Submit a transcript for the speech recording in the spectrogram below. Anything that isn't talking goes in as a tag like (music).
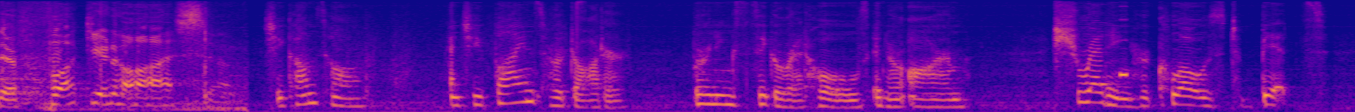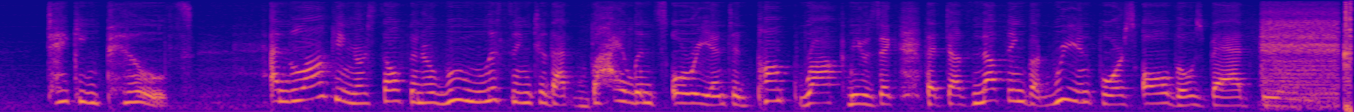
They're fucking awesome. She comes home, and she finds her daughter burning cigarette holes in her arm, shredding her clothes to bits, taking pills, and locking herself in her room listening to that violence-oriented punk rock music that does nothing but reinforce all those bad feelings.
